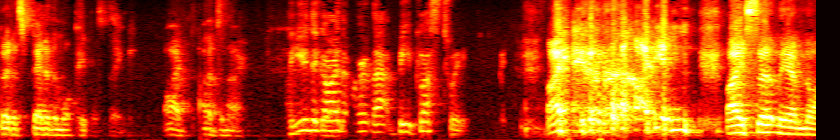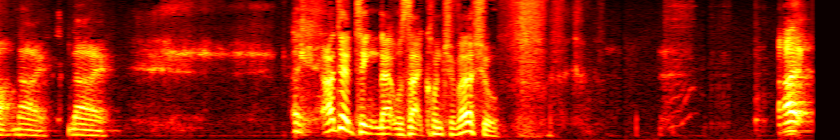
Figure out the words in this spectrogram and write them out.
but it's better than what people think. I, I don't know. Are you the guy that wrote that B plus tweet? I, I, am, I certainly am not. No, no. I don't think that was that controversial. I,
